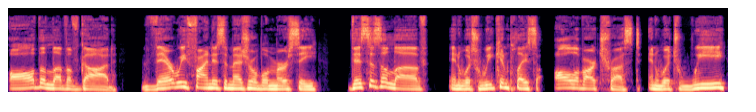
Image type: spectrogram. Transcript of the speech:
all the love of God there we find his immeasurable mercy. This is a love in which we can place all of our trust, in which we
